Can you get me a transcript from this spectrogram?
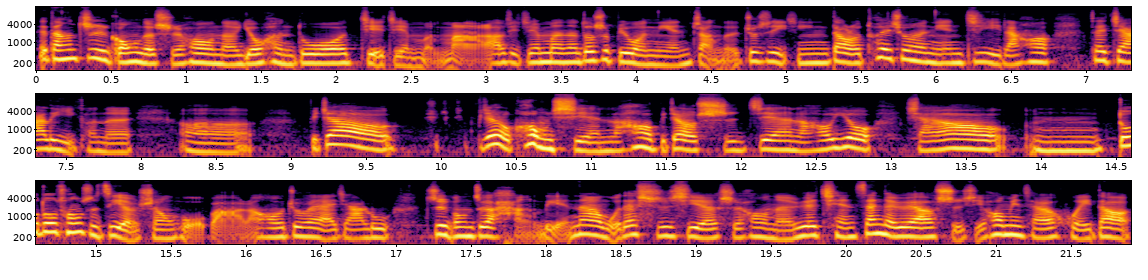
在当志工的时候呢，有很多姐姐们嘛，然后姐姐们呢都是比我年长的，就是已经到了退休的年纪，然后在家里可能呃。比较比较有空闲，然后比较有时间，然后又想要嗯多多充实自己的生活吧，然后就会来加入志工这个行列。那我在实习的时候呢，因为前三个月要实习，后面才会回到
